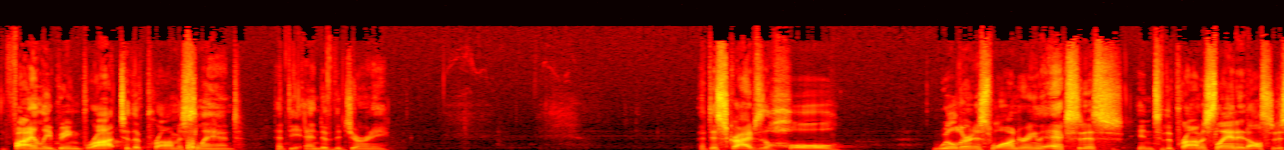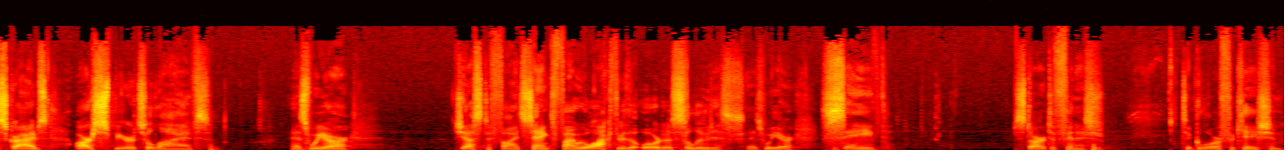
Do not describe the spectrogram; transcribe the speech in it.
And finally, being brought to the promised land at the end of the journey. That describes the whole wilderness wandering, the exodus into the promised land. It also describes our spiritual lives as we are justified, sanctified. We walk through the Ordo Salutis as we are saved, start to finish, to glorification.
